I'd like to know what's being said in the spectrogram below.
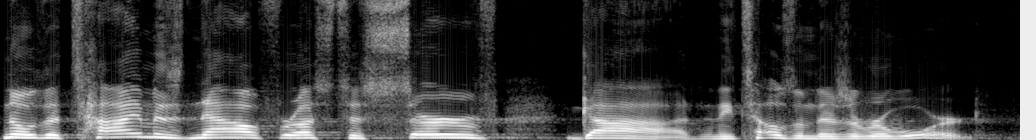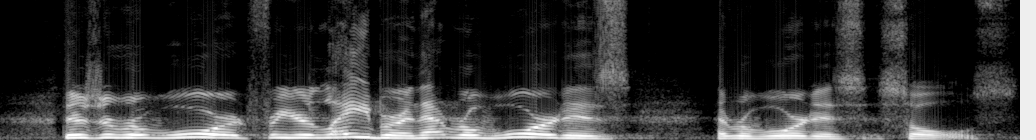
No, the time is now for us to serve God. And he tells them there's a reward. There's a reward for your labor, and that reward is that reward is souls.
